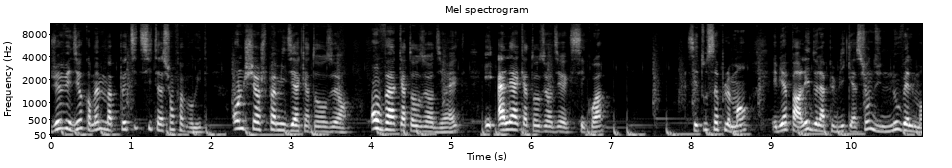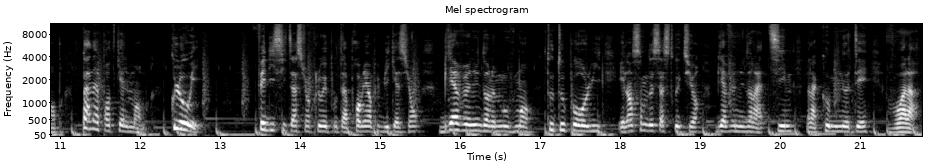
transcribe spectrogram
Je vais dire quand même ma petite citation favorite. On ne cherche pas midi à 14h, on va à 14h direct. Et aller à 14h direct, c'est quoi? C'est tout simplement eh bien, parler de la publication d'une nouvelle membre. Pas n'importe quel membre. Chloé. Félicitations Chloé pour ta première publication. Bienvenue dans le mouvement Toutou pour lui et l'ensemble de sa structure. Bienvenue dans la team, dans la communauté. Voilà.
